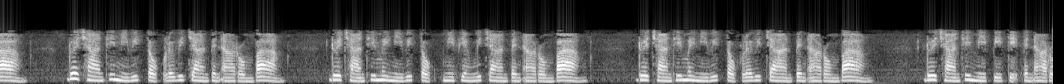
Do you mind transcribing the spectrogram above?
บ้าง ด้วยฌานที่มีวิตกและวิจารเป็นอารมณ์บ้าง ด้วยฌานที่ไม่มีวิตกมีเพียงวิจารเป็นอารมณ์บ้าง ด้วยฌานที่ไม่มีวิตกและวิจารเป็นอารมณ์บ้าง ด้วยฌานที่มีปีติเป็นอาร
